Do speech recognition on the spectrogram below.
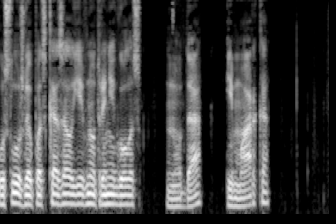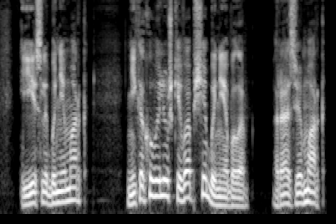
услужливо подсказал ей внутренний голос. «Ну да, и Марка». Если бы не Марк, никакого Илюшки вообще бы не было. Разве Марк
